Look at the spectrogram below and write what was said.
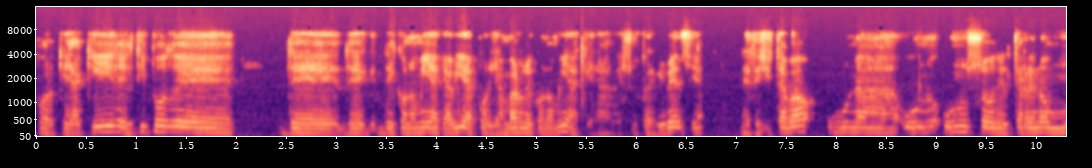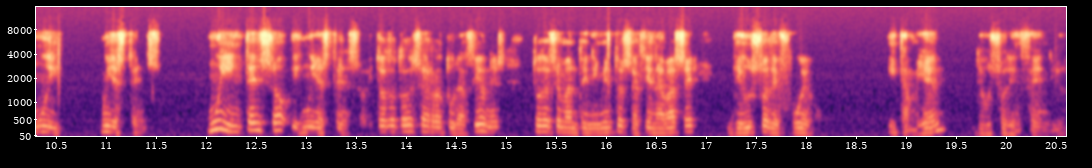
porque aquí el tipo de, de, economía que había, por llamarlo economía, que era de supervivencia, necesitaba una, un, un uso del terreno muy, muy extenso muy intenso y muy extenso. Y todo, todas esas roturaciones, todo ese mantenimiento se hacían a base de uso de fuego y también de uso de incendios.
